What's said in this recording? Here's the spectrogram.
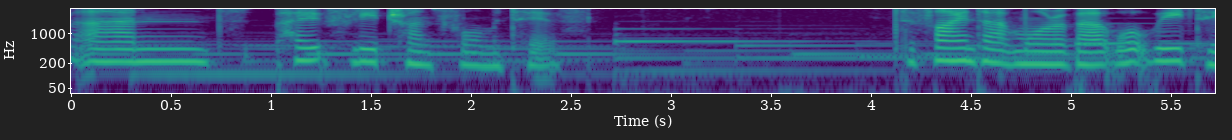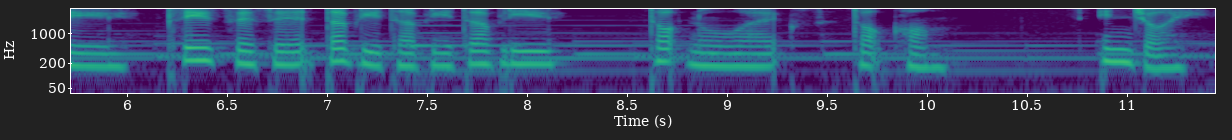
and hopefully transformative. To find out more about what we do, please visit www.noorworks.com. Enjoy.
